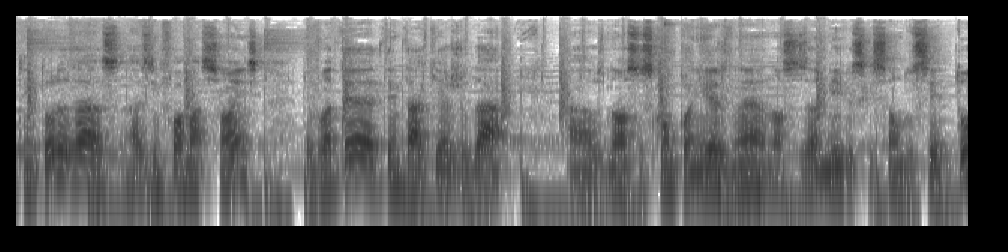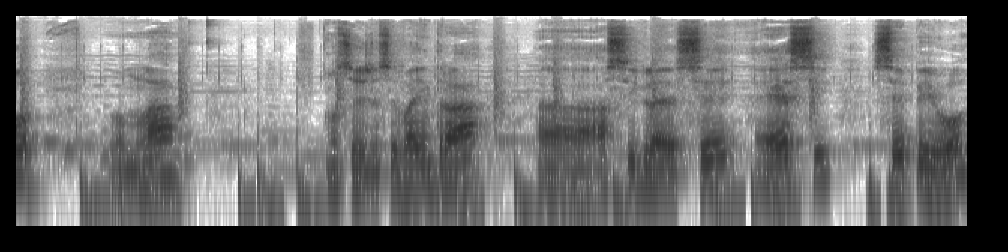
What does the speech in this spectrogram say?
tem todas as, as informações. Eu vou até tentar aqui ajudar ah, os nossos companheiros, né? nossos amigos que são do setor Vamos lá. Ou seja, você vai entrar, a, sigla é CSCPO,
